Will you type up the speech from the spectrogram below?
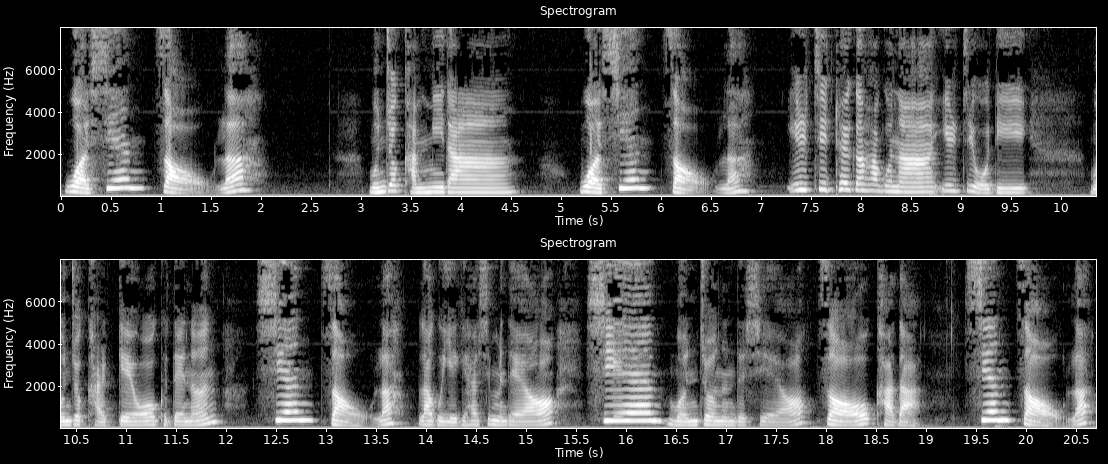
我先走了。 먼저갑니 다。 我先走了。일찍퇴근하거나일찍어디먼저갈게요그때는先走了라고얘기하시면돼요先먼저는뜻이에요走가다先走了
